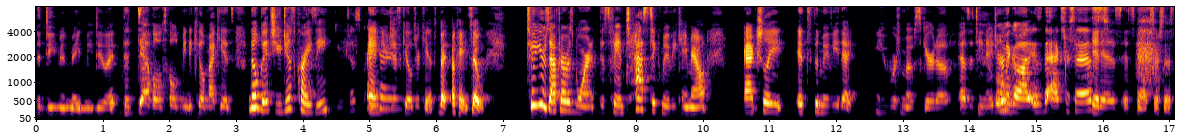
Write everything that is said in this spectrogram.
the demon made me do it. The devil told me to kill my kids. No, bitch, you just crazy, you just and you just killed your kids. But okay, so two years after I was born, this fantastic movie came out. Actually, it's the movie that you were most scared of as a teenager. Oh my god, is The Exorcist? It is. It's The Exorcist.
